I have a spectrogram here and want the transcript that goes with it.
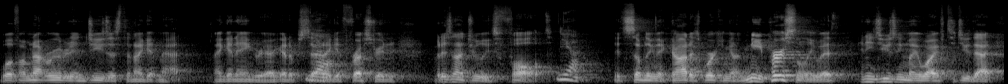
Well, if I'm not rooted in Jesus, then I get mad. I get angry. I get upset. I get frustrated. But it's not Julie's fault. Yeah. It's something that God is working on me personally with, and He's using my wife to do that.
